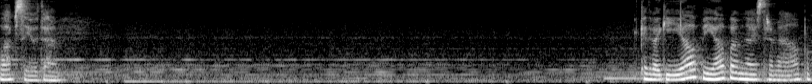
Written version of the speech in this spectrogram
labsajūtām. Kad vajag ielpu, ielpojam un aizturam elpu.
